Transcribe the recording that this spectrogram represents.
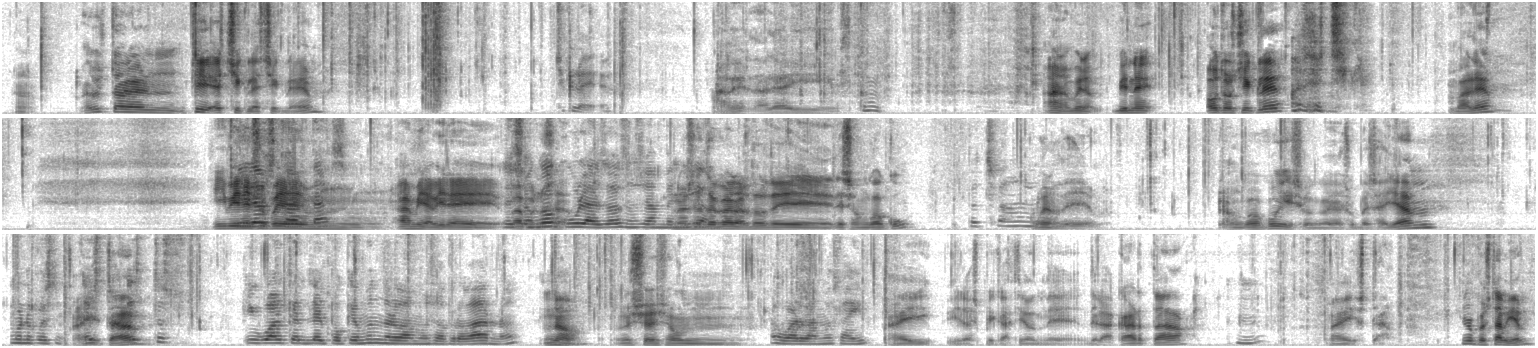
Ah, He visto en... Sí, es chicle, es chicle, ¿eh? Chicle. A ver, dale ahí. Es como... Ah, no, mira, viene otro chicle, Ah, de chicle. ¿vale? Y viene súper... cartas. Ah, mira, viene... De Son nos Goku las dos nos han venido. Nos ha tocado las dos de, de Son Goku. Tachán. Bueno, de Son Goku y Son Super Saiyan. Bueno, pues Ahí es- está. esto es igual que el del Pokémon, no lo vamos a probar, ¿no? No, eso son... Lo guardamos ahí. Ahí, y la explicación de, de la carta. Mm. Ahí está. No, pues está bien.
